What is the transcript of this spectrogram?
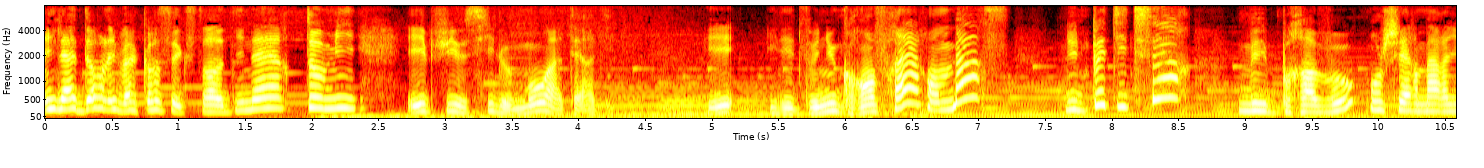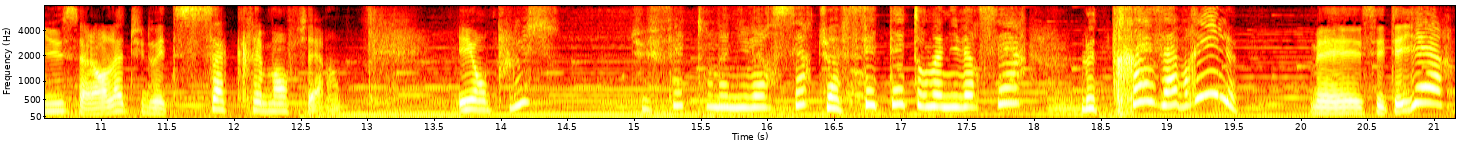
Il adore les vacances extraordinaires, Tommy, et puis aussi le mot interdit. Et il est devenu grand frère en mars d'une petite sœur. Mais bravo, mon cher Marius. Alors là, tu dois être sacrément fier. hein. Et en plus, tu fêtes ton anniversaire. Tu as fêté ton anniversaire le 13 avril. Mais c'était hier.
